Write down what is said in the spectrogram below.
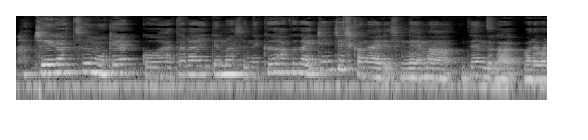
8月も結構働いてますね。空白が1日しかないですね。まあ全部が我々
